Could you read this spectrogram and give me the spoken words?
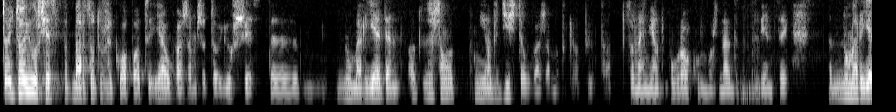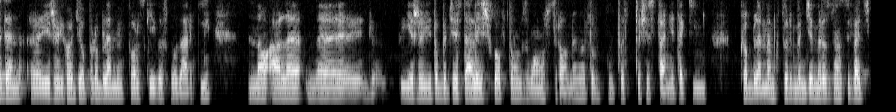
to, to już jest bardzo duży kłopot. Ja uważam, że to już jest e, numer jeden, zresztą nie od dziś to uważam, od, od, od, co najmniej od pół roku, może nawet więcej. Numer jeden, e, jeżeli chodzi o problemy polskiej gospodarki, no ale e, jeżeli to będzie dalej szło w tą złą stronę, no to, to, to się stanie takim problemem, który będziemy rozwiązywać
